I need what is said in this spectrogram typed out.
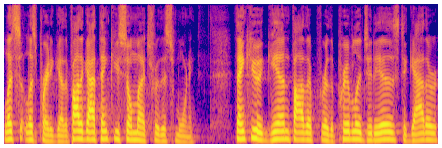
Let's, let's pray together. Father God, thank you so much for this morning. Thank you again, Father, for the privilege it is to gather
